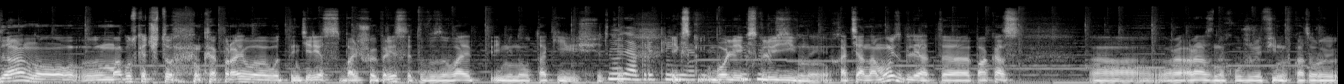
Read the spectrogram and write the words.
да, но э, могу сказать, что, как правило, вот интерес большой прессы это вызывает именно вот такие вещи. Ну да, экск, более эксклюзивные. Хотя, на мой взгляд, э, показ разных уже фильмов, которые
